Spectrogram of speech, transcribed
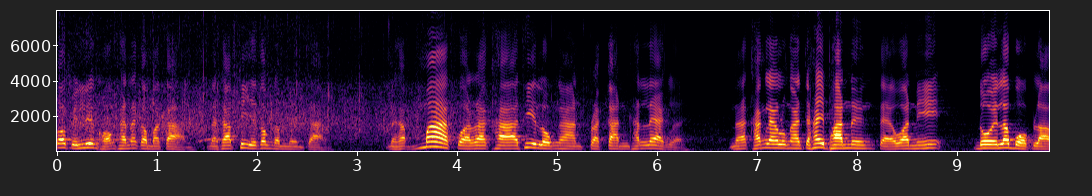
ก็เป็นเรื่องของคณะกรรมการนะครับที่จะต้องดำเนินการนะครับมากกว่าราคาที่โรงงานประกันครั้งแรกเลย นะครั้งแรกโรงงานจะให้พันหนึ่งแต่วันนี้โดยระบบเรา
